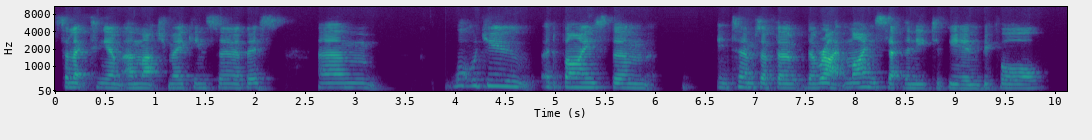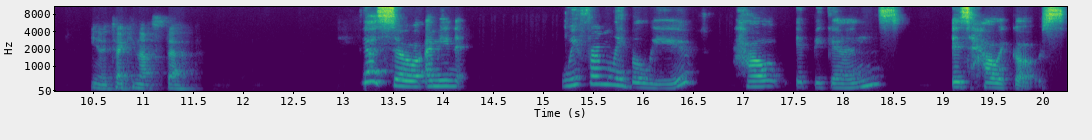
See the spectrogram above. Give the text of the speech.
selecting a, a matchmaking service? Um, what would you advise them in terms of the, the right mindset they need to be in before you know taking that step yeah so i mean we firmly believe how it begins is how it goes.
